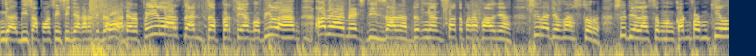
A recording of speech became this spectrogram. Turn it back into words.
nggak bisa posisinya karena di belakang ada pilar dan seperti yang gue bilang ada MX di sana dengan satu parafalnya. Si Raja Fastur sudah langsung mengkonfirm kill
